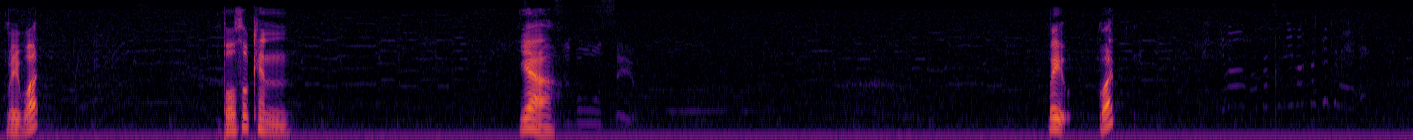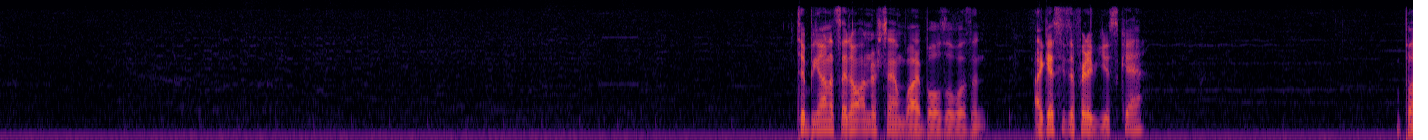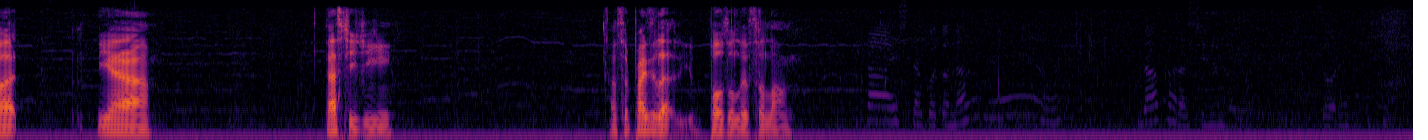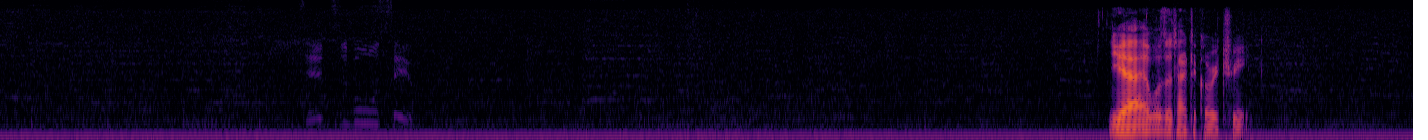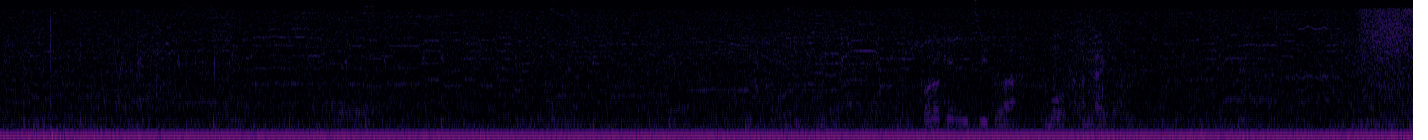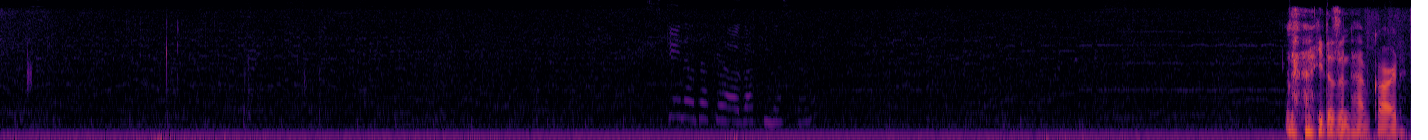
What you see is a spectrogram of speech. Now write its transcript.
Wait, what? Bozo can... Yeah. Wait, what? To be honest, I don't understand why Bozo wasn't... I guess he's afraid of Yusuke? But, yeah. That's GG. I was surprised he let Bozo live so long. Yeah, it was a tactical retreat. he doesn't have guard.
